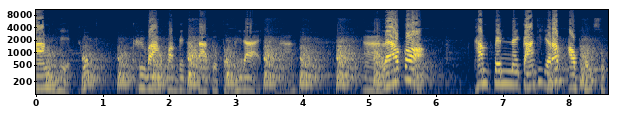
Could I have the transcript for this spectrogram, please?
างเหตุทุกคือวางความเป็นอัตตาตัวตนให้ได้นะอ่าแล้วก็ทำเป็นในการที่จะรับเอาผลสุข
